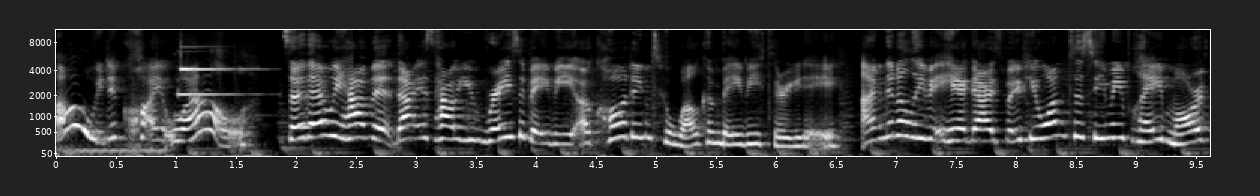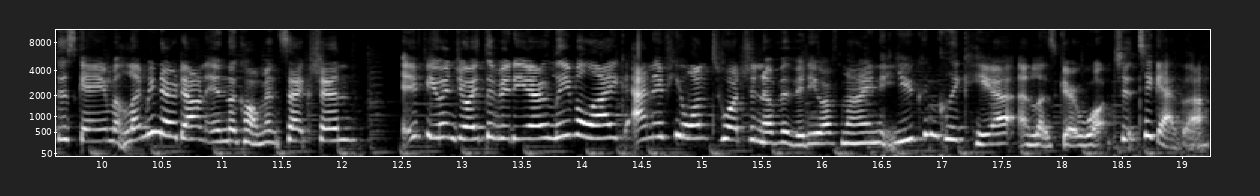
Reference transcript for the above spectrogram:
Oh, we did quite well. So there we have it. That is how you raise a baby according to Welcome Baby 3D. I'm going to leave it here, guys, but if you want to see me play more of this game, let me know down in the comment section. If you enjoyed the video, leave a like, and if you want to watch another video of mine, you can click here and let's go watch it together.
